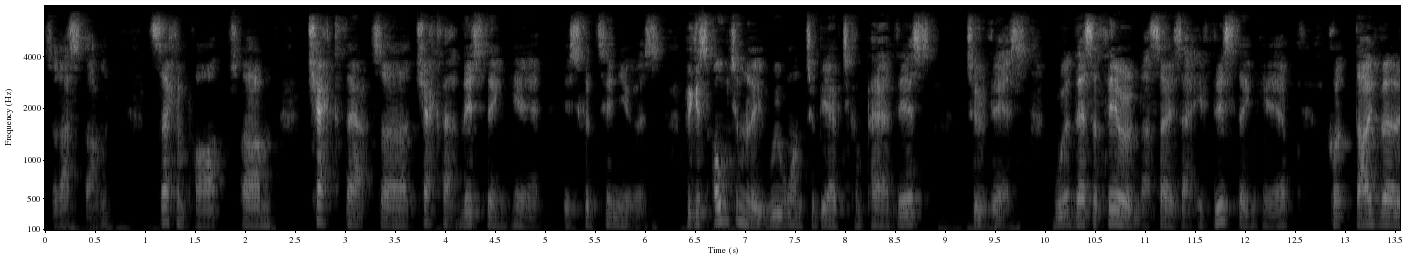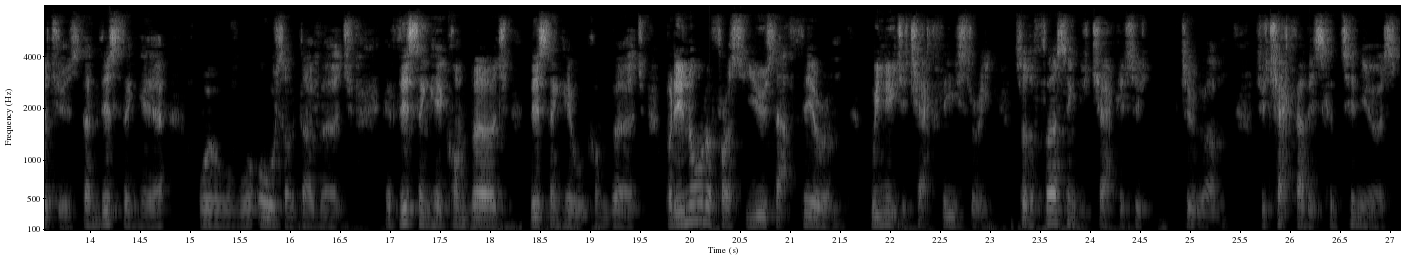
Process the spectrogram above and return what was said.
So that's done. Second part. Um, check that uh, check that this thing here is continuous because ultimately we want to be able to compare this to this. There's a theorem that says that if this thing here diverges, then this thing here will, will also diverge. If this thing here converge, this thing here will converge. But in order for us to use that theorem, we need to check these three. So the first thing to check is to to, um, to check that it's continuous.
